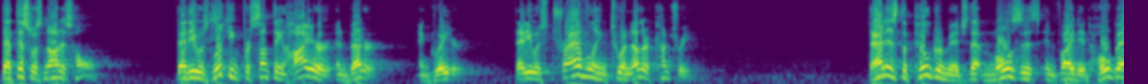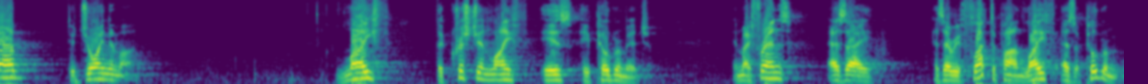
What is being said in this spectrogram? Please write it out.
that this was not his home that he was looking for something higher and better and greater, that he was traveling to another country. That is the pilgrimage that Moses invited Hobab to join them on. Life, the Christian life, is a pilgrimage. And my friends, as I, as I reflect upon life as a pilgrim,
